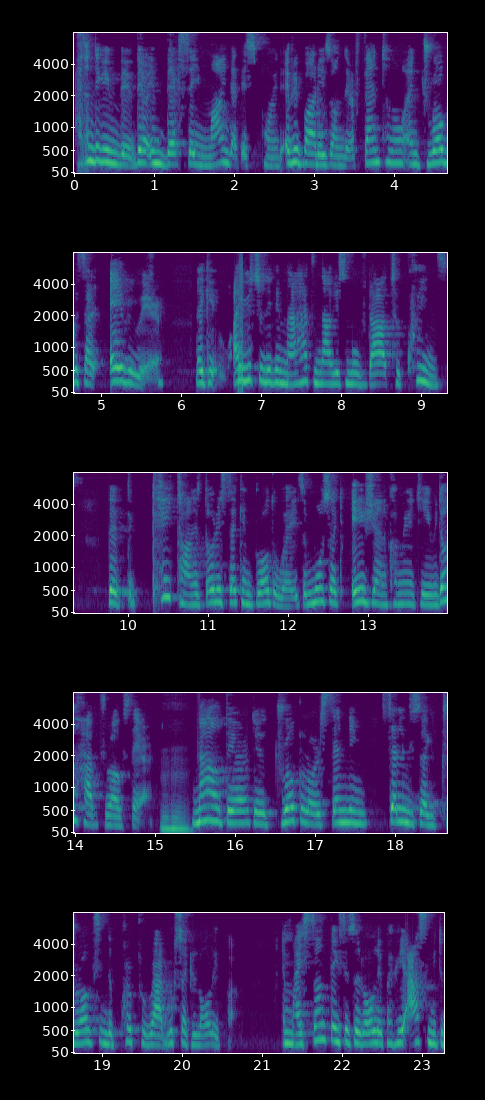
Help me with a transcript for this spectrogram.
I don't think even they're in their same mind at this point. Everybody's on their fentanyl and drugs are everywhere. Like I used to live in Manhattan, now I just moved out to Queens the, the K-Town is 32nd Broadway. It's the most like Asian community. We don't have drugs there. Mm-hmm. Now there, the drug lords sending, selling these like drugs in the purple wrap. Looks like lollipop. And my son thinks it's a lollipop. He asked me to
